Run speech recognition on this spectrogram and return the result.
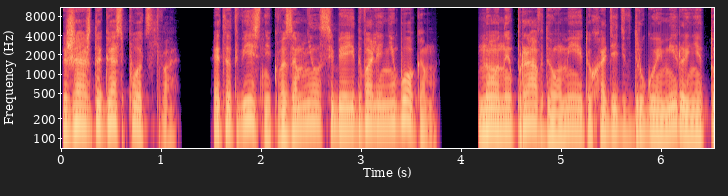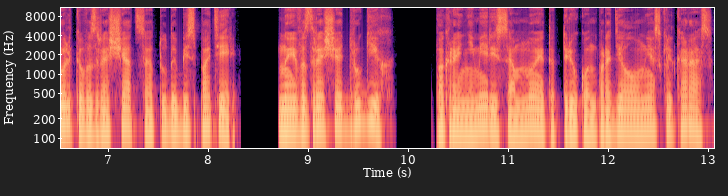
Жажда господства. Этот вестник возомнил себя едва ли не богом. Но он и правда умеет уходить в другой мир и не только возвращаться оттуда без потерь, но и возвращать других. По крайней мере, со мной этот трюк он проделал несколько раз.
